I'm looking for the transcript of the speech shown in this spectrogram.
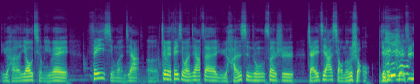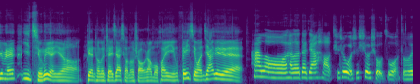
雨涵邀请了一位飞行玩家。呃，这位飞行玩家在雨涵心中算是。宅家小能手 也也是因为疫情的原因啊，变成了宅家小能手。让我们欢迎飞行玩家月月。Hello，Hello，大家好。其实我是射手座，怎么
